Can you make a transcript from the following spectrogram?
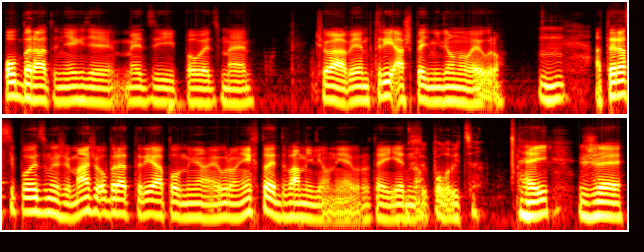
obrad niekde medzi, povedzme, čo ja viem, 3 až 5 miliónov eur. Mm. A teraz si povedzme, že máš obrad 3,5 milióna eur, nech to je 2 milióny eur, to je jedno. To je polovica. Hej, že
